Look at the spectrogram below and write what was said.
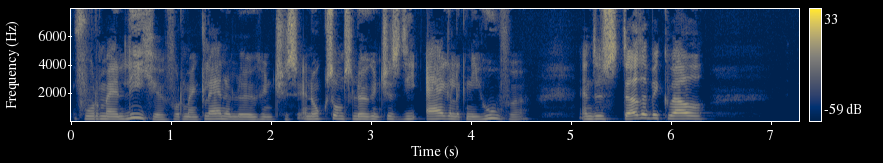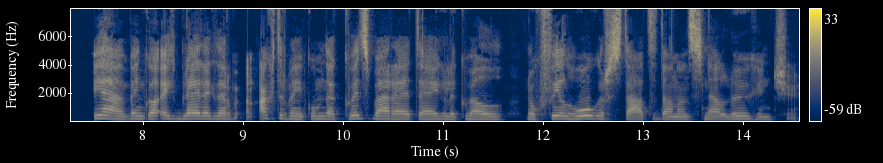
voor mijn liegen, voor mijn kleine leugentjes. En ook soms leugentjes die eigenlijk niet hoeven. En dus dat heb ik wel... Ja, ben ik wel echt blij dat ik daar achter ben gekomen. Dat kwetsbaarheid eigenlijk wel nog veel hoger staat dan een snel leugentje.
